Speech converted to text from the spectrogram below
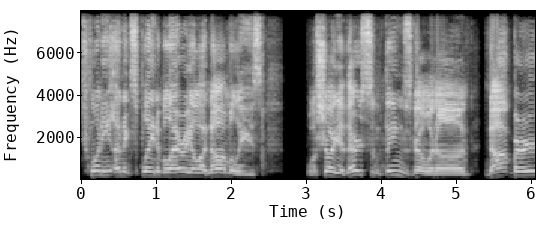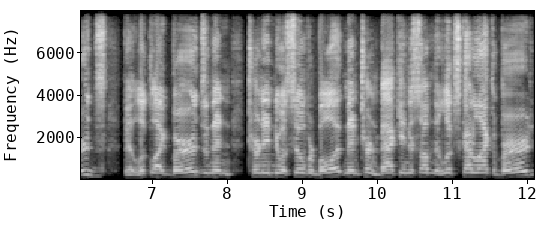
20 unexplainable aerial anomalies We'll show you there's some things going on. Not birds that look like birds and then turn into a silver bullet and then turn back into something that looks kind of like a bird.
